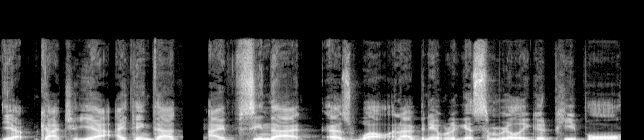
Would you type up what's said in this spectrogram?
Yeah, gotcha. Yeah, I think that I've seen that as well. And I've been able to get some really good people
